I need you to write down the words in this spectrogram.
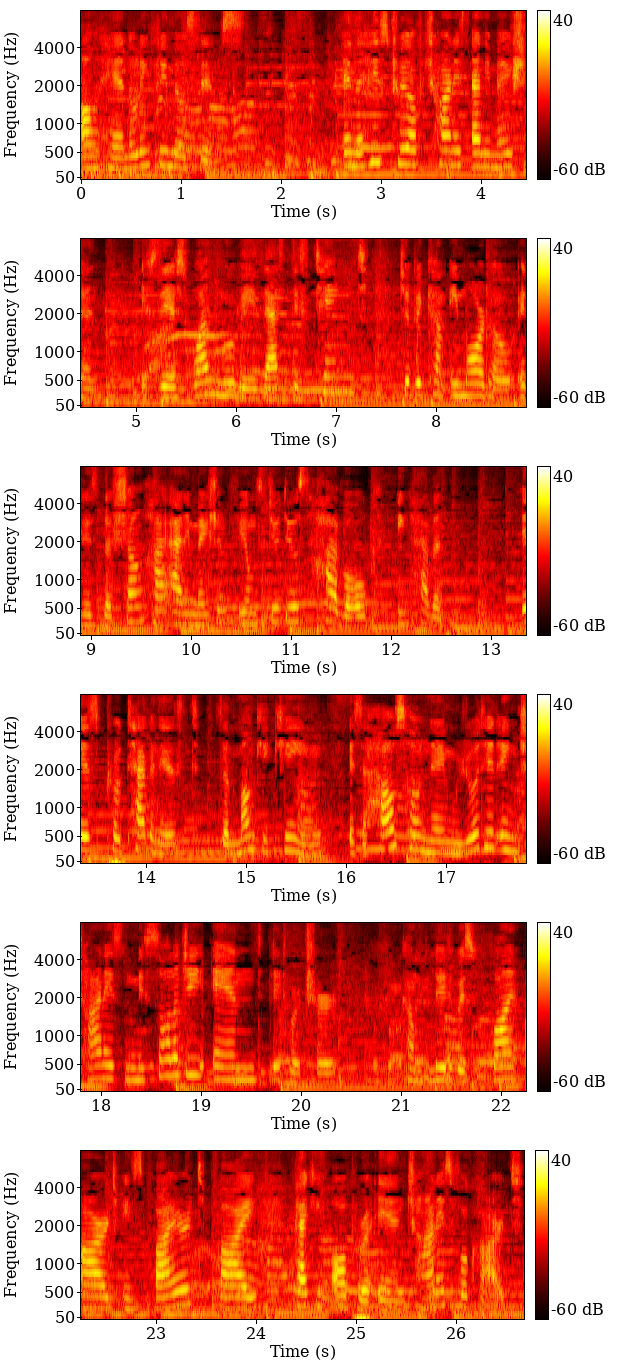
on handling female themes. In the history of Chinese animation, if there's one movie that's destined to become immortal, it is the Shanghai Animation Film Studio's Havoc in Heaven. Its protagonist, the Monkey King, is a household name rooted in Chinese mythology and literature, complete with fine art inspired by Peking opera and Chinese folk art.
